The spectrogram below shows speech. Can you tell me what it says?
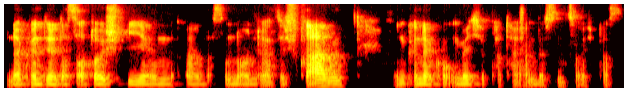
und da könnt ihr das auch durchspielen. Äh, das sind 39 Fragen und könnt dann gucken, welche Partei am besten zu euch passt.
